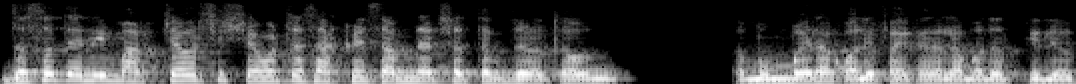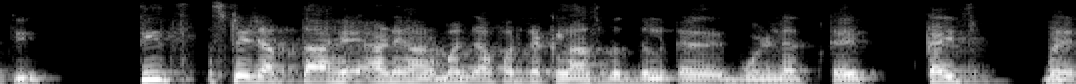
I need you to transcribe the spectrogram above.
जसं त्यांनी मागच्या वर्षी शेवटच्या साखळी सामन्यात शतक झळकावून मुंबईला क्वालिफाय करायला मदत केली होती तीच स्टेज आता आहे आणि अरमान जाफरच्या क्लासबद्दल काय बोलण्यात काही काहीच म्हणजे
